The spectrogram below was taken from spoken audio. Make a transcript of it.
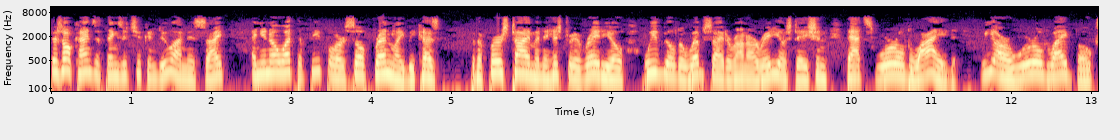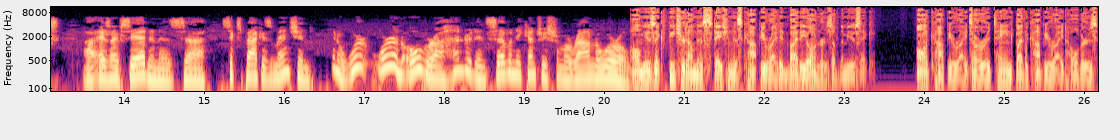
There's all kinds of things that you can do on this site. And you know what? The people are so friendly because for the first time in the history of radio, we've built a website around our radio station that's worldwide. We are worldwide, folks. Uh, as I've said, and as uh, Six Pack has mentioned, you know, we're we're in over 170 countries from around the world. All music featured on this station is copyrighted by the owners of the music. All copyrights are retained by the copyright holders.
